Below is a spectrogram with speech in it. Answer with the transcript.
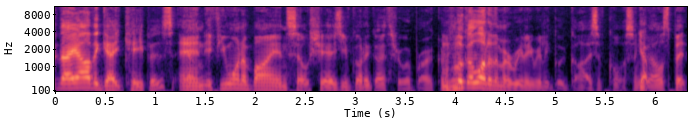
they are the gatekeepers, and if you want to buy and sell shares, you've got to go through a broker. Look, a lot of them are really, really good guys, of course, and Mm-hmm. Yep. girls. But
